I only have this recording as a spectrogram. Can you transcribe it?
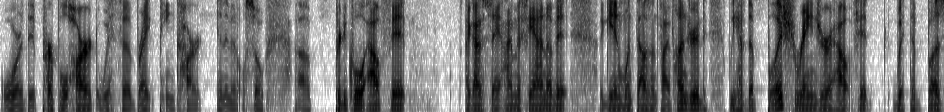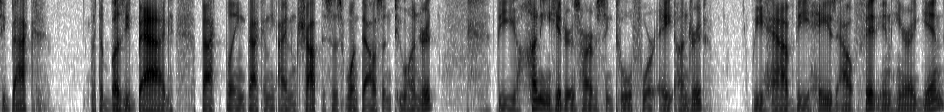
or the purple heart with the bright pink heart in the middle. So, uh, pretty cool outfit I gotta say, I'm a fan of it. Again, 1,500. We have the Bush Ranger outfit with the buzzy back, with the buzzy bag back bling back in the item shop. This is 1,200. The Honey Hitters harvesting tool for 800. We have the Haze outfit in here again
